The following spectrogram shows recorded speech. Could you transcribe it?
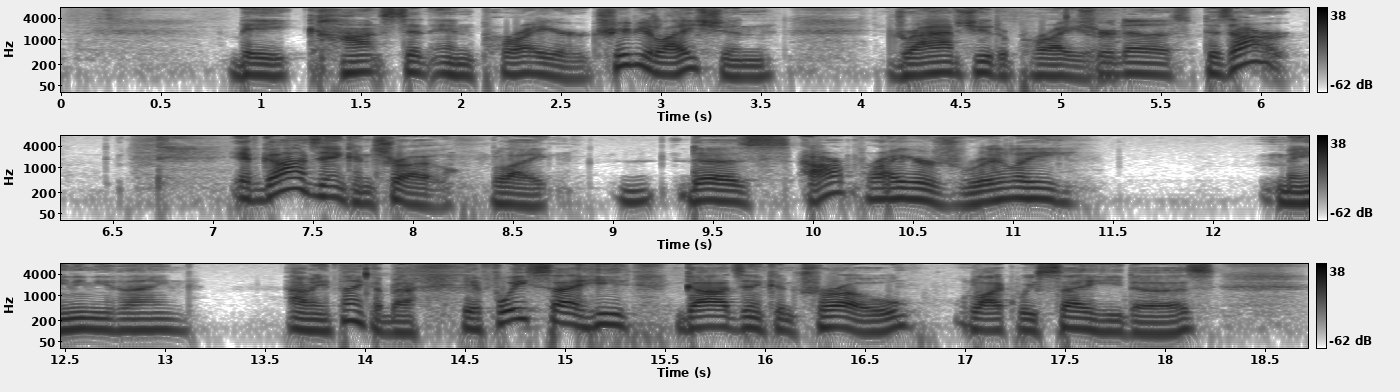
be constant in prayer. Tribulation drives you to prayer. Sure does. Does our if God's in control, like does our prayers really mean anything? I mean, think about it. if we say he God's in control, like we say he does,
